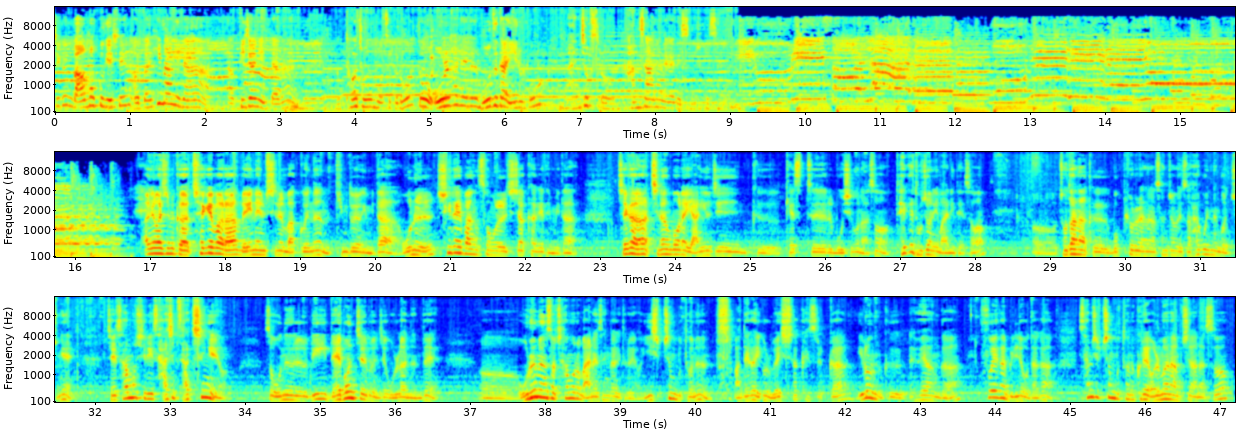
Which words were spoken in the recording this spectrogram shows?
지금 마음 먹고 계신 어떤 희망이나 비전이 있다면 더 좋은 모습으로 또 올 한 해를 모두 다 이루고 만족스러운 감사한 한 해가 됐으면 좋겠습니다. 안녕하십니까. 체계바라 메인 MC를 맡고 있는 김도영입니다. 오늘 7회 방송을 시작하게 됩니다. 제가 지난번에 양유진 그 게스트를 모시고 나서 되게 도전이 많이 돼서 어, 저도 하나 그 목표를 하나 선정해서 하고 있는 것 중에 제 사무실이 44층이에요. 그래서 오늘이 네 번째로 이제 올랐는데 어, 오르면서 참으로 많은 생각이 들어요. 20층부터는 아 내가 이걸 왜 시작했을까 이런 그 회한과 후회가 밀려오다가 30층부터는 그래 얼마 남지 않았어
